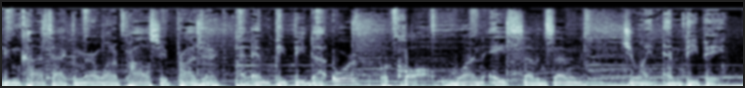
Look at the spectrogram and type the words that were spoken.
you can contact the Marijuana Policy Project at mpp.org or call 1 877 JOIN MPP.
